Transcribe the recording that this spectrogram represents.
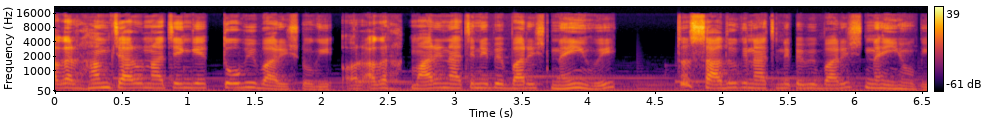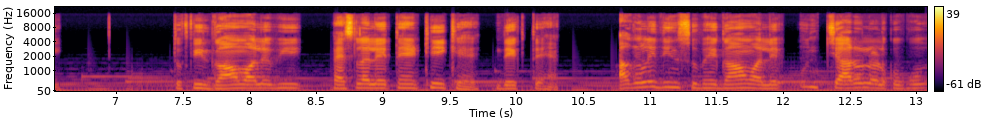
अगर हम चारों नाचेंगे तो भी बारिश होगी और अगर हमारे नाचने पे बारिश नहीं हुई तो साधु के नाचने पे भी बारिश नहीं होगी। तो फिर गाँव वाले भी फैसला लेते हैं, ठीक है, देखते हैं। अगले दिन सुबह गाँव वाले उन चारों लड़कों को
